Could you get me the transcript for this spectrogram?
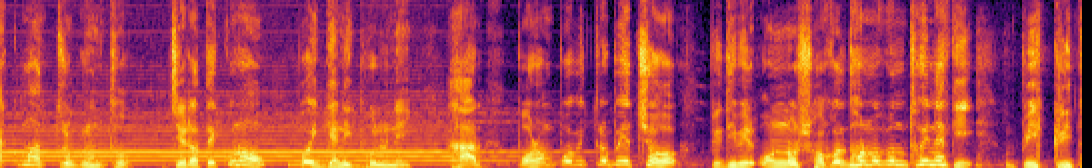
একমাত্র গ্রন্থ। যেটাতে কোনো বৈজ্ঞানিক ভুল নেই। আর পরম পবিত্র বেদসহ পৃথিবীর অন্য সকল ধর্মগ্রন্থই নাকি বিকৃত।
